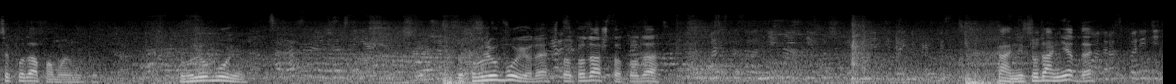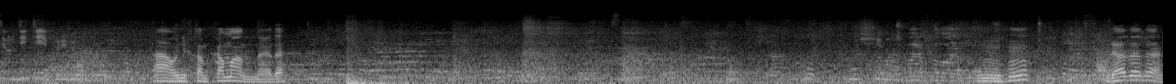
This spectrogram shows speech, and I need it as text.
Разницы куда, по-моему, тут. В любую. Тут в любую, да? Что туда, что туда. А, не туда нет, да? Распорядитель детей привел. А, у них там командная, да? Угу. Да-да-да.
